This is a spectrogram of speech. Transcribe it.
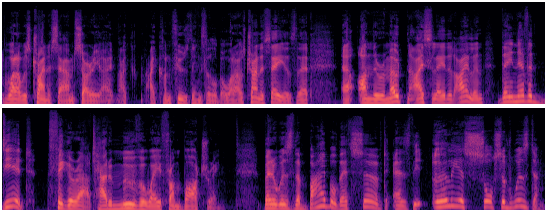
what I was trying to say, I'm sorry, I, I, I confused things a little bit. What I was trying to say is that uh, on the remote and isolated island, they never did figure out how to move away from bartering. But it was the Bible that served as the earliest source of wisdom.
